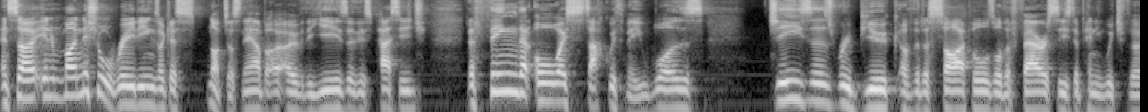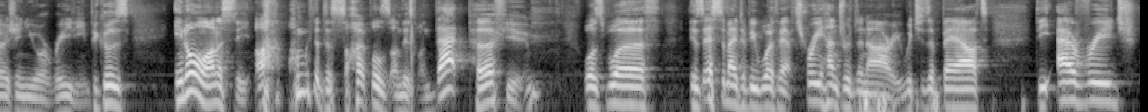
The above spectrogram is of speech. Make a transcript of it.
And so, in my initial readings, I guess not just now, but over the years of this passage, the thing that always stuck with me was Jesus' rebuke of the disciples or the Pharisees, depending which version you are reading. Because in all honesty, I'm with the disciples on this one. That perfume was worth, is estimated to be worth about 300 denarii, which is about the average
